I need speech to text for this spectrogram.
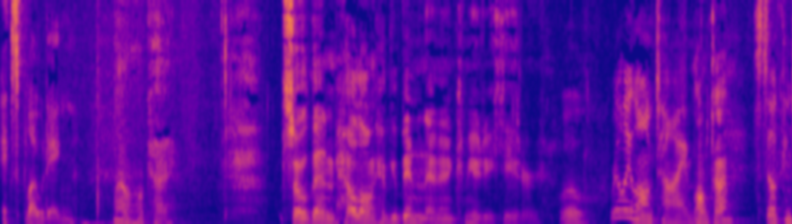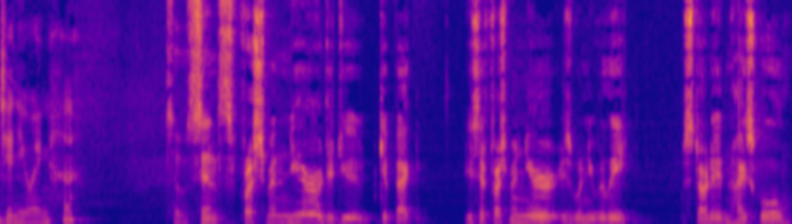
exploding. Oh, okay. So then, how long have you been then in community theater? Ooh, really long time. Long time? Still continuing. so since freshman year, or did you get back? You said freshman year is when you really started in high school.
